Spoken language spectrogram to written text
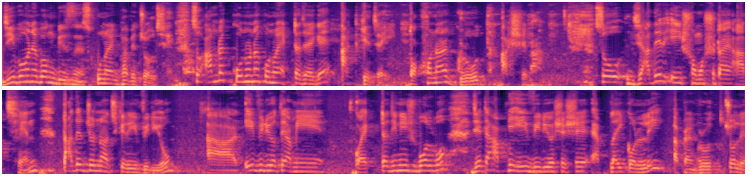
জীবন এবং বিজনেস কোনো একভাবে চলছে। সো আমরা কোনো না কোনো একটা জায়গায় আটকে যাই, তখন আর গ্রোথ আসে না। সো যাদের এই সমস্যাটায় আছেন, তাদের জন্য আজকের এই ভিডিও আর এই ভিডিওতে আমি কয়েকটা জিনিস বলব, যেটা আপনি এই ভিডিও শেষে অ্যাপ্লাই করলেই আপনার গ্রোথ চলে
